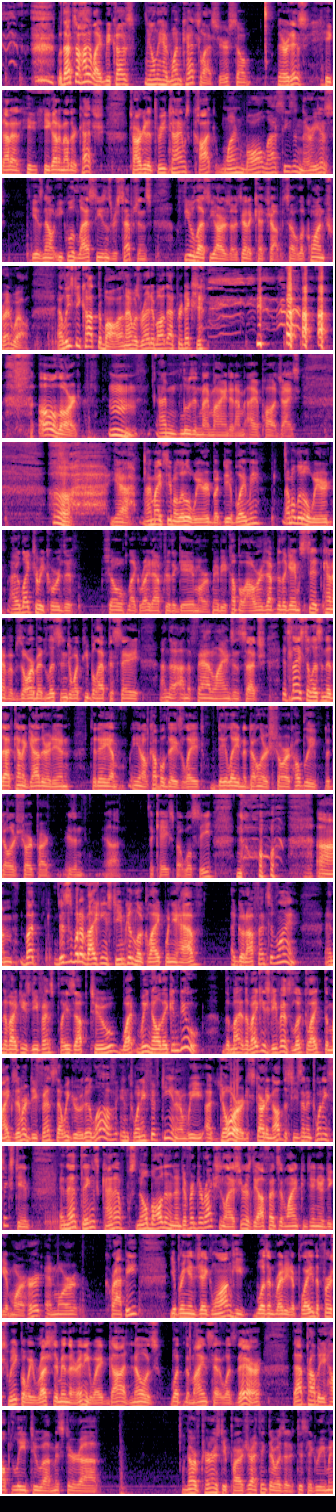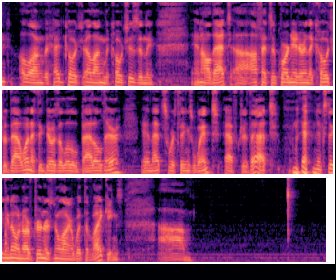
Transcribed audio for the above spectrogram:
but that's a highlight because he only had one catch last year. So there it is. He got a he, he got another catch. Targeted three times, caught one ball last season. There he is. He has now equaled last season's receptions. Few less yards though. He's got to catch up. So Laquan Treadwell, at least he caught the ball, and I was right about that prediction. oh Lord, mm, I'm losing my mind, and I'm, I apologize. Oh, yeah, I might seem a little weird, but do you blame me? I'm a little weird. I would like to record the show like right after the game or maybe a couple hours after the game sit kind of absorb it listen to what people have to say on the on the fan lines and such it's nice to listen to that kind of gather it in today i'm you know a couple days late day late and a dollar short hopefully the dollar short part isn't uh, the case, but we'll see. No, um, but this is what a Vikings team can look like when you have a good offensive line, and the Vikings defense plays up to what we know they can do. The, the Vikings defense looked like the Mike Zimmer defense that we grew to love in 2015 and we adored starting out the season in 2016. And then things kind of snowballed in a different direction last year as the offensive line continued to get more hurt and more crappy. You bring in Jake Long. He wasn't ready to play the first week, but we rushed him in there anyway. God knows what the mindset was there. That probably helped lead to uh, Mr. Uh, Norv Turner's departure. I think there was a disagreement along the head coach, along the coaches, and the and all that. Uh, offensive coordinator and the coach with that one. I think there was a little battle there, and that's where things went after that. Next thing you know, Norv Turner's no longer with the Vikings. Um,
